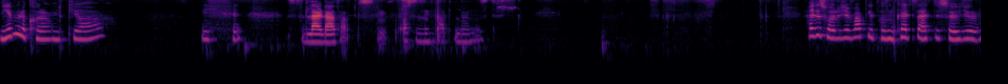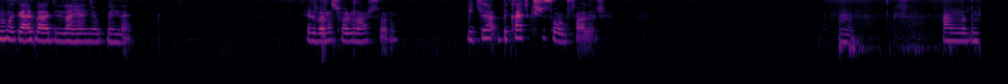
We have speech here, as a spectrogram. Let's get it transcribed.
Niye böyle karanlık ya? Sizler daha tatlısınız. O sizin tatlılığınızdır. Hadi soru cevap yapalım. Kaç saattir söylüyorum ama galiba dinleyen yok beni. Hadi bana sorular sorun. Bir, birkaç kişi sordu sadece. Hmm. Anladım.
